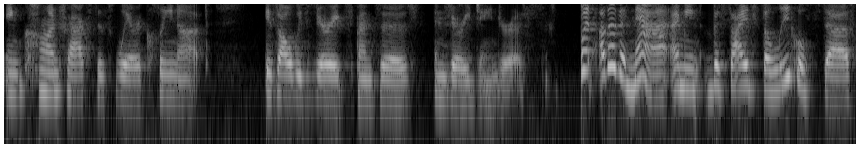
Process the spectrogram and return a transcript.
In contracts is where cleanup is always very expensive and very dangerous. But other than that, I mean, besides the legal stuff,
